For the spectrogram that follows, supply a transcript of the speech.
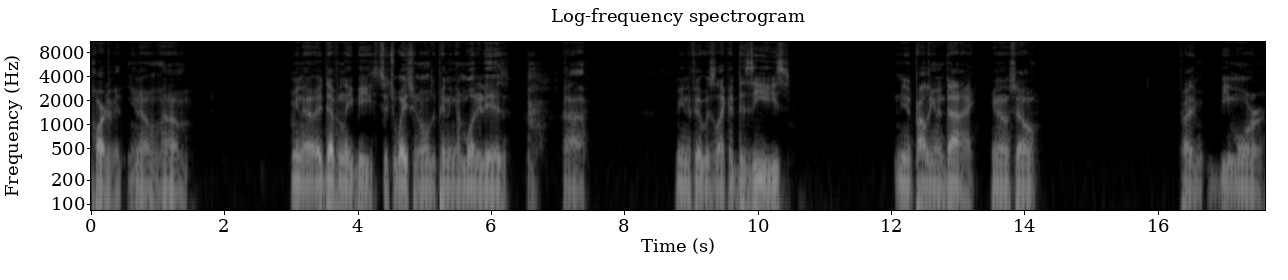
part of it, you know. Um, I mean, uh, it definitely be situational depending on what it is. Uh, I mean, if it was like a disease, you're probably gonna die, you know. So probably be more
